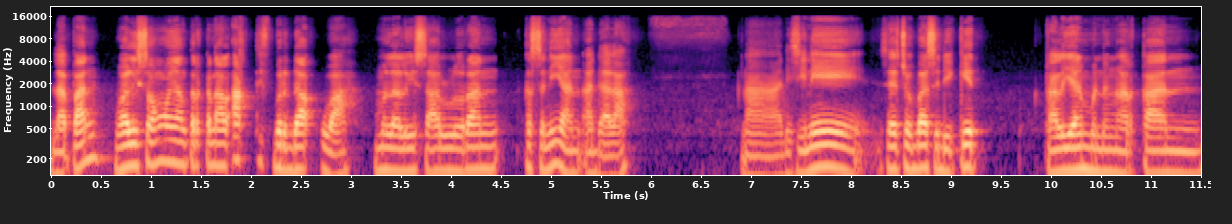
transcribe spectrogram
8. Wali Songo yang terkenal aktif berdakwah melalui saluran kesenian adalah Nah, di sini saya coba sedikit kalian mendengarkan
